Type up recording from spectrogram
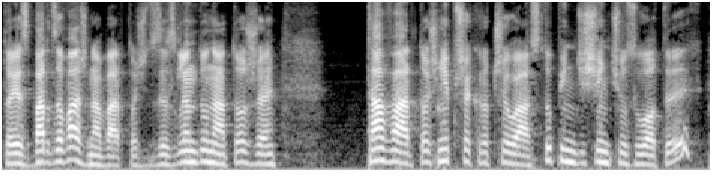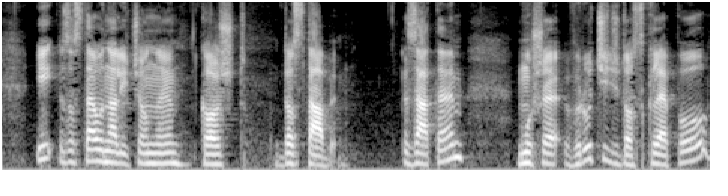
to jest bardzo ważna wartość ze względu na to, że ta wartość nie przekroczyła 150 zł i został naliczony koszt dostawy. Zatem muszę wrócić do sklepu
